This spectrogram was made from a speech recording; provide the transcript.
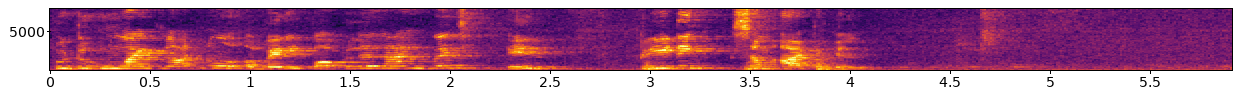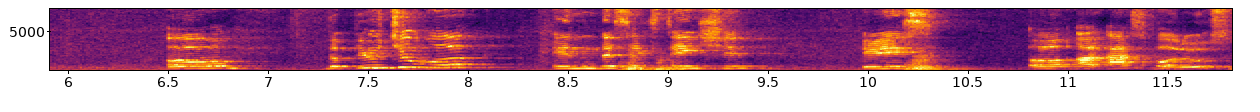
who, do, who might not know a very popular language in reading some article. Uh, the future work in this extension is uh, as follows.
